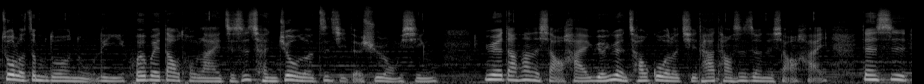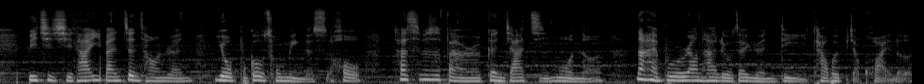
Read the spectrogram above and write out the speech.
做了这么多的努力，会不会到头来只是成就了自己的虚荣心？因为当他的小孩远远超过了其他唐氏症的小孩，但是比起其他一般正常人又不够聪明的时候，他是不是反而更加寂寞呢？那还不如让他留在原地，他会比较快乐。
